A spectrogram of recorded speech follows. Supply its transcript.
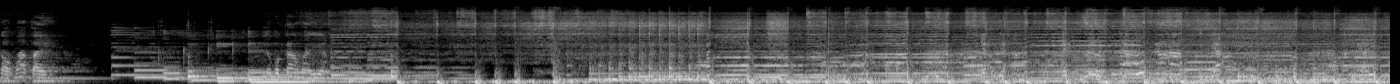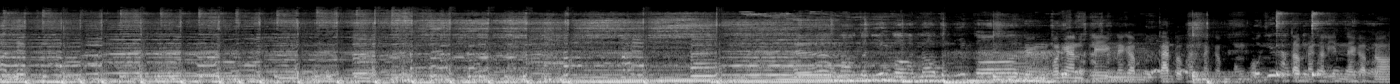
เก่ามากไปแล้วปาก้ามาอยัง นเพลงนะครับ การประพันธ์นะครับของผมครูตั้มนักคลินทร์นะครับเนาะ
